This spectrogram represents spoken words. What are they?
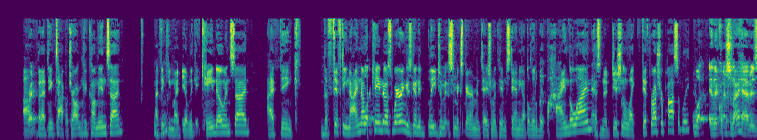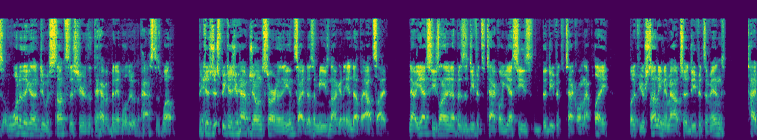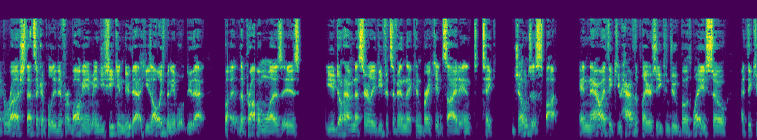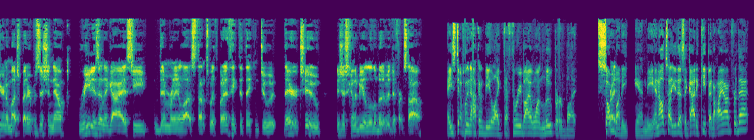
Um, right. But I think Taco Charlton could come inside. Mm-hmm. I think you might be able to get Kaindoh inside. I think the 59 number well, Kaindoh's wearing is going to lead to some experimentation with him standing up a little bit behind the line as an additional like fifth rusher possibly. What and the question I have is what are they going to do with stunts this year that they haven't been able to do in the past as well? Because yeah. just because you have Jones starting on the inside doesn't mean he's not going to end up outside. Now, yes, he's lining up as a defensive tackle. Yes, he's the defensive tackle on that play. But if you're stunning him out to a defensive end type rush, that's a completely different ballgame. And he can do that. He's always been able to do that. But the problem was is you don't have necessarily a defensive end that can break inside and take Jones's spot. And now I think you have the players that you can do both ways. So I think you're in a much better position now. Reed isn't a guy I see them running a lot of stunts with, but I think that they can do it there too. It's just going to be a little bit of a different style. He's definitely not going to be like the three by one looper, but somebody right. can be. And I'll tell you this: a guy to keep an eye on for that.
